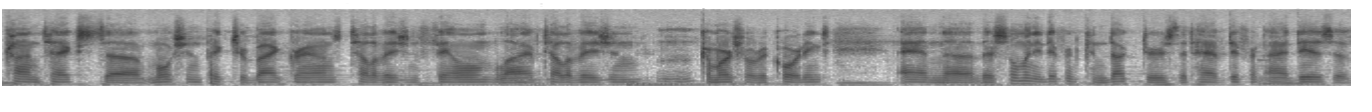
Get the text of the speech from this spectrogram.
contexts, uh, motion picture backgrounds, television, film, live television, Mm-hmm. commercial recordings. And uh, there's so many different conductors that have different ideas of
